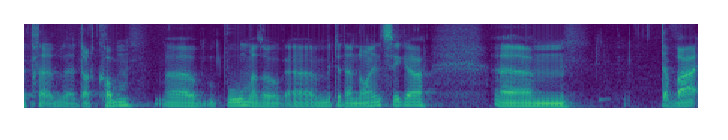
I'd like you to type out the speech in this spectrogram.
der Dotcom-Boom, äh, also äh, Mitte der 90er. Ähm, da war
